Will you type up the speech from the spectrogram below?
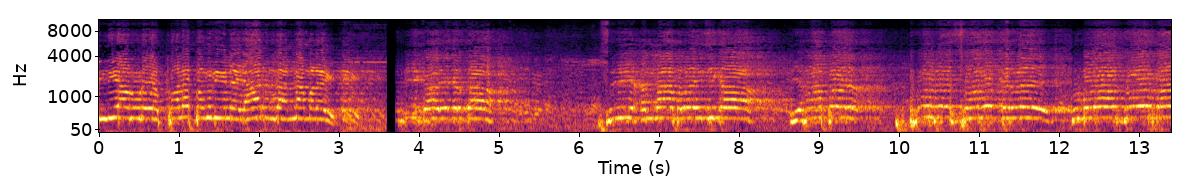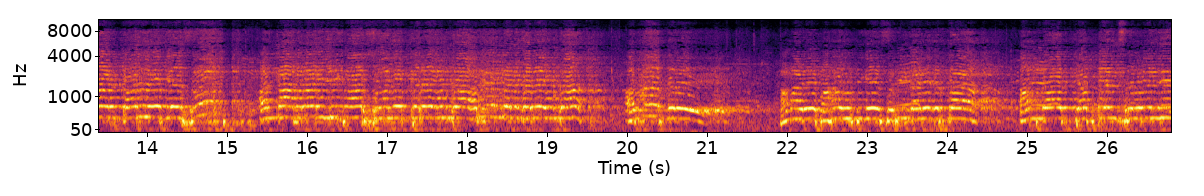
இந்தியாவுடைய பல பகுதியில் யார் இந்த அண்ணாமலை कार्यकर्ता श्री अन्नामलाई जी का यहाँ पर पूर्ण स्वागत आभार करें। हमारे महायुति के सभी कार्यकर्ता अमदार कैप्टन सेवन जी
